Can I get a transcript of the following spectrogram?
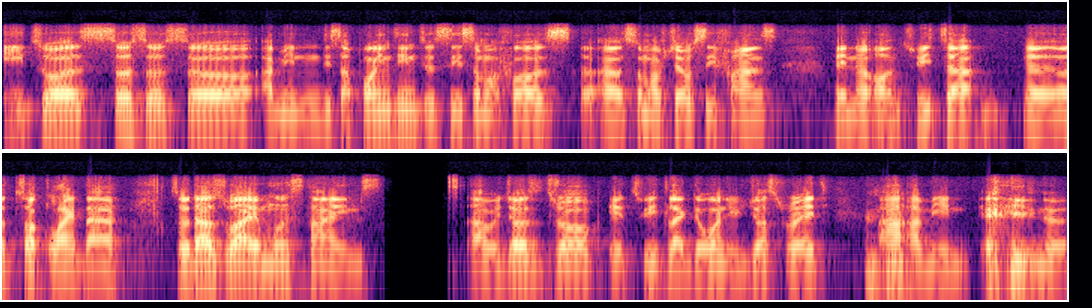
it was so so so i mean disappointing to see some of us uh, some of chelsea fans you know on twitter uh, talk like that so that's why most times i will just drop a tweet like the one you just read mm-hmm. uh, i mean you know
